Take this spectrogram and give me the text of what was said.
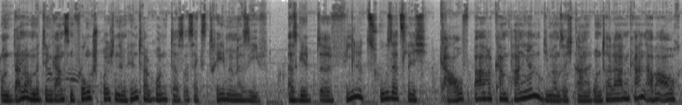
Und dann noch mit den ganzen Funksprüchen im Hintergrund, das ist extrem immersiv. Es gibt äh, viele zusätzlich kaufbare Kampagnen, die man sich dann runterladen kann, aber auch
